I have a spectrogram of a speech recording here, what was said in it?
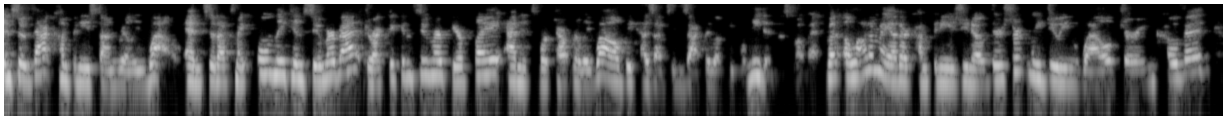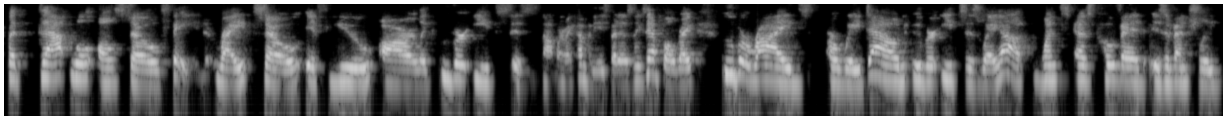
And so that company's done really well. And so that's my only consumer bet, direct to consumer, pure play. And it's worked out really well because that's exactly what people need in this moment. But a lot of my other companies, you know, they're certainly doing well during COVID, but that will also fade, right? So if you are like Uber Eats is not one of my companies, but as an example, right? Uber rides are way down, Uber Eats is way up. Once as COVID is eventually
